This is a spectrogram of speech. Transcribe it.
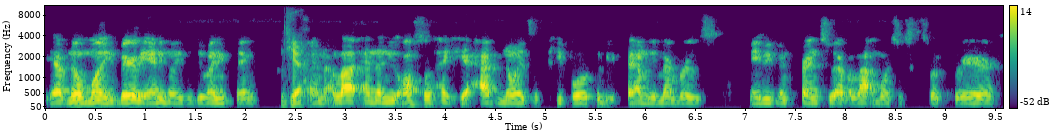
You have no money, barely any money to do anything. Yeah. And a lot, and then you also have, you have noise of people. It could be family members, maybe even friends who have a lot more successful careers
